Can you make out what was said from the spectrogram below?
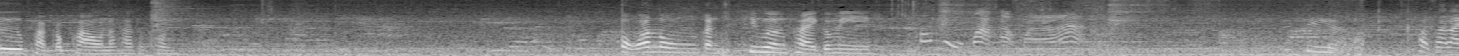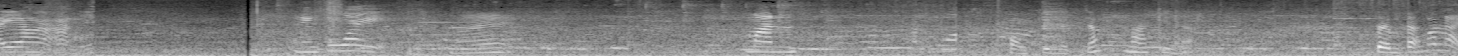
คือผักกะเพรานะคะทุกคน บอกว่าลงกันที่เมืองไทยก็มีข้าวหมูหมักอะมาไม่จริงอะขอสไลด์ยังอะอ่านนี้อันนี้กล้วยไม่มันของกินนะจ๊ะน่ากินอะเต็มเมื่อไหร่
